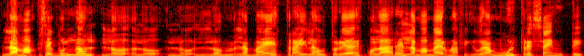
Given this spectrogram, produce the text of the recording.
la según las maestras y las autoridades escolares, la mamá era una figura muy presente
